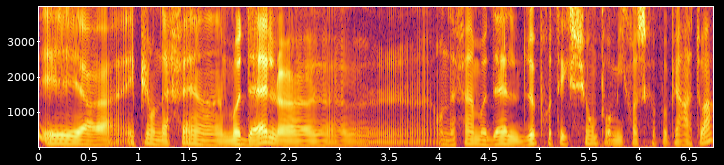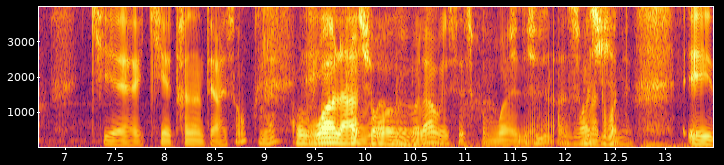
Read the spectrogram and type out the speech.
Et, euh, et puis on a fait un modèle, euh, on a fait un modèle de protection pour microscope opératoire qui est, qui est très intéressant. Ouais, Qu'on voit là sur. euh, voilà, oui, c'est ce qu'on voit, je- euh, sur voit si. Et,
